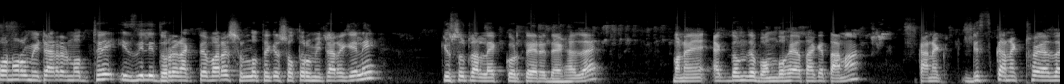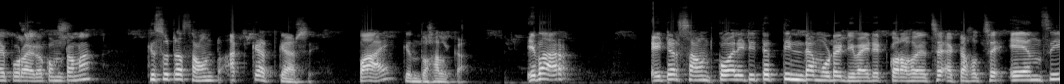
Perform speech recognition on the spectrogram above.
পনেরো মিটারের মধ্যে ইজিলি ধরে রাখতে পারে। ষোলো থেকে সতেরো মিটারে গেলে কিছুটা ল্যাক করতে এর দেখা যায়। মানে একদম যে বন্ধ হয়ে থাকে তা না। কানেক্ট ডিসকানেক্ট হয়ে যায় পুরো এরকমটা না। কিছুটা সাউন্ড আটকে আটকে আসে। পায়, কিন্তু হালকা। এবার এটার সাউন্ড কোয়ালিটিতে তিনটা মোডে ডিভাইডেড করা হয়েছে। একটা হচ্ছে এএনসি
